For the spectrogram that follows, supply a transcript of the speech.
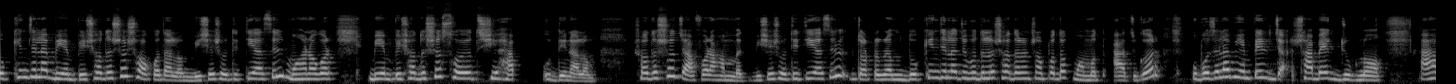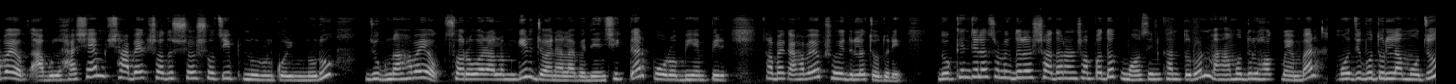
দক্ষিণ জেলা বিএনপি সদস্য শকত আলম বিশেষ অতিথি আছিল মহানগর বিএনপি সদস্য সৈয়দ শিহাব উদ্দিন আলম। সদস্য জাফর আহমদ। বিশেষ অতিথি আছিল চট্টগ্রাম দক্ষিণ জেলা যুবদলের সাধারণ সম্পাদক মোহাম্মদ আজগর। উপজেলা বিএনপির সাবেক যুগ্ম আহ্বায়ক আবুল হাশেম, সাবেক সদস্য সচিব নুরুল করিম নুরু, যুগ্ম আহ্বায়ক সরোয়ার আলমগীর, জয়নাল আবেদিন শিকদার, পৌর বিএনপির সাবেক আহ্বায়ক শহীদুল্লাহ চৌধুরী। দক্ষিণ জেলা শ্রমিক দলের সাধারণ সম্পাদক মহসিন খান তরুণ, মাহমুদুল হক মেম্বার মজিবুতুল্লাহ মজু,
